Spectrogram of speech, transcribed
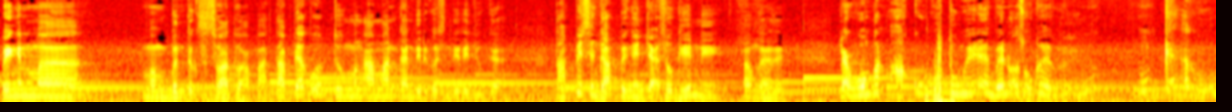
pengen me- membentuk sesuatu apa tapi aku tuh mengamankan diriku sendiri juga. Tapi sih nggak pengen cek sugini paham nggak sih? Lek wong kan aku kudu eh beno suge enggak aku.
